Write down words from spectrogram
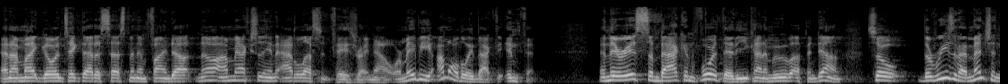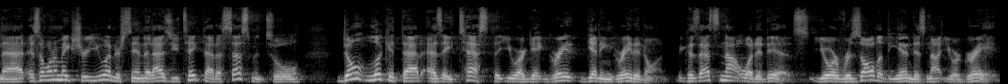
And I might go and take that assessment and find out, no, I'm actually in adolescent phase right now. Or maybe I'm all the way back to infant. And there is some back and forth there that you kind of move up and down. So the reason I mention that is I want to make sure you understand that as you take that assessment tool, don't look at that as a test that you are get getting graded on, because that's not what it is. Your result at the end is not your grade.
